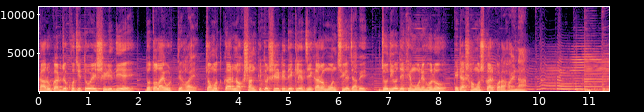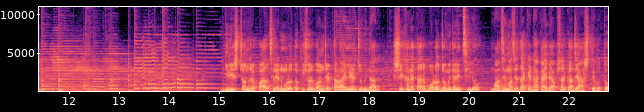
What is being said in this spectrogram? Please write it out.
কারুকার্য খচিত এই সিঁড়ি দিয়ে দোতলায় উঠতে হয়। চমৎকার নকশাঙ্কিত সিঁড়িটি দেখলে যে কারও মন ছুঁয়ে যাবে। যদিও দেখে মনে হলো এটা সংস্কার করা হয় না। গিরিশচন্দ্র পাল ছিলেন মূলত কিশোরগঞ্জের তারাইলের জমিদার। সেখানে তার বড় জমিদারি ছিল। মাঝে মাঝে তাকে ঢাকায় ব্যবসার কাজে আসতে হতো।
